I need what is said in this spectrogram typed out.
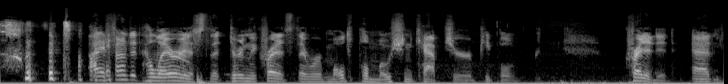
at the time. I found it hilarious that during the credits there were multiple motion capture people credited, and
